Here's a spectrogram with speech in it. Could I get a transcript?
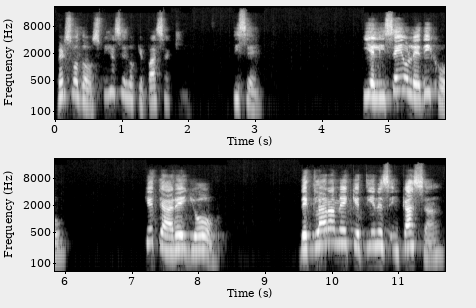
Verso 2, fíjese lo que pasa aquí. Dice, y Eliseo le dijo, ¿qué te haré yo? Declárame que tienes en casa.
